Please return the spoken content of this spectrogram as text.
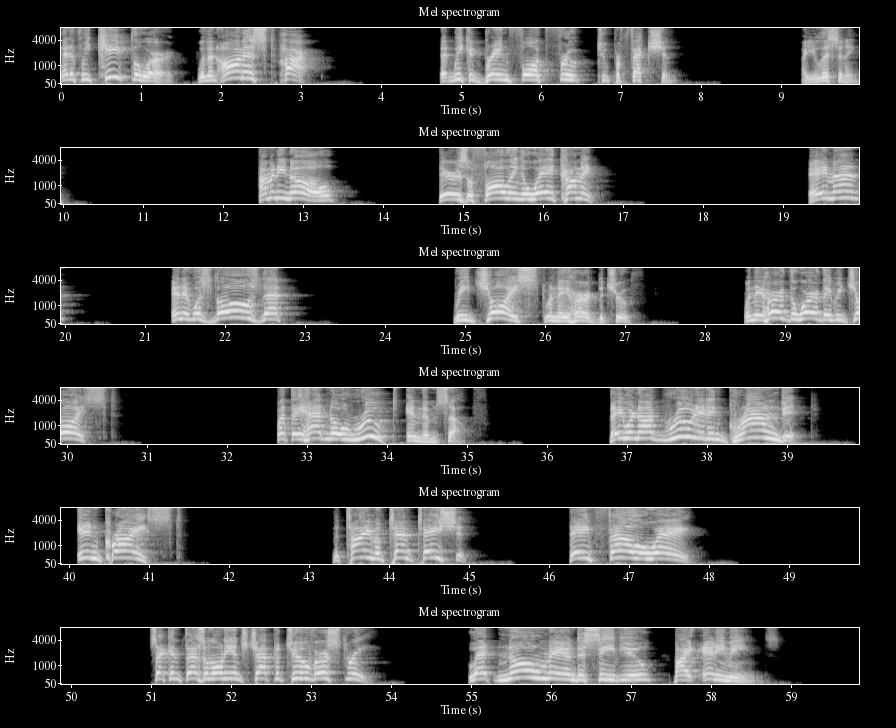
that if we keep the word with an honest heart, that we could bring forth fruit to perfection. Are you listening? How many know there is a falling away coming? Amen. And it was those that rejoiced when they heard the truth. When they heard the word, they rejoiced. But they had no root in themselves. They were not rooted and grounded in Christ. The time of temptation, they fell away. Second Thessalonians chapter 2 verse 3. Let no man deceive you by any means.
